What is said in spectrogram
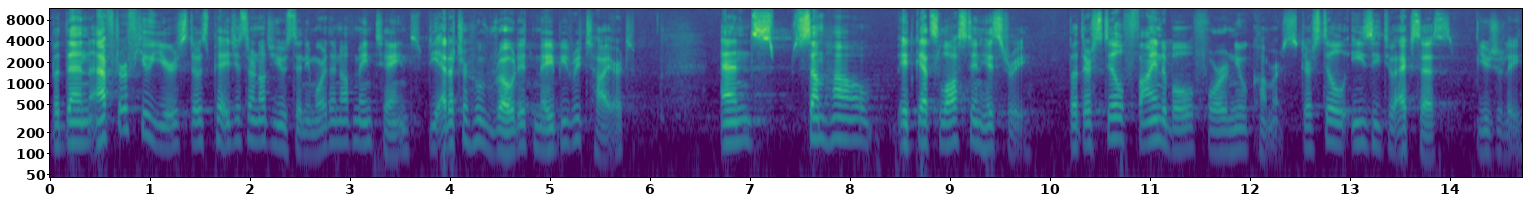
But then after a few years, those pages are not used anymore. They're not maintained. The editor who wrote it may be retired. And somehow it gets lost in history but they're still findable for newcomers. They're still easy to access, usually.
